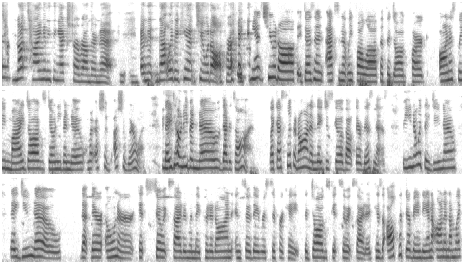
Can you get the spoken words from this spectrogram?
t- not tying anything extra around their neck. Mm-mm. And it, that way they can't chew it off, right? They can't chew it off. It doesn't accidentally fall off at the dog park. Honestly, my dogs don't even know. I should I should wear one. They don't even know that it's on. Like I slip it on and they just go about their business. But you know what they do know? They do know that their owner gets so excited when they put it on and so they reciprocate. The dogs get so excited because i'll put their bandana on and i'm like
